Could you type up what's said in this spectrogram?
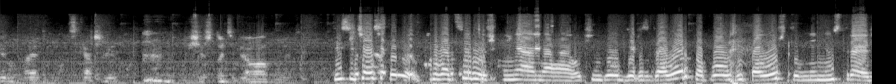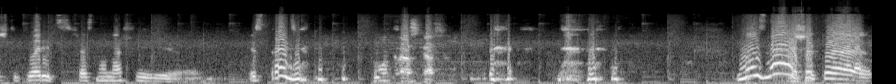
миру, поэтому скажи вообще, что тебя волнует. Ты сейчас провоцируешь меня на очень долгий разговор по поводу того, что меня не устраивает, что творится сейчас на нашей э, эстраде. Вот рассказ. Ну, знаешь, это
